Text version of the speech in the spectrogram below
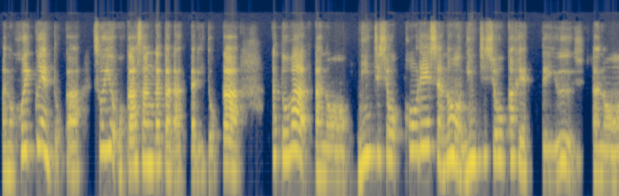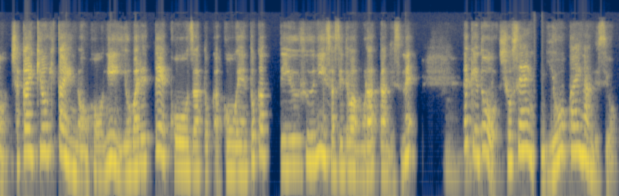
あの、保育園とか、そういうお母さん方だったりとか、あとは、あの、認知症、高齢者の認知症カフェっていう、あの、社会協議会の方に呼ばれて、講座とか講演とかっていうふうにさせてはもらったんですね。だけど、所詮、妖怪なんですよ。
